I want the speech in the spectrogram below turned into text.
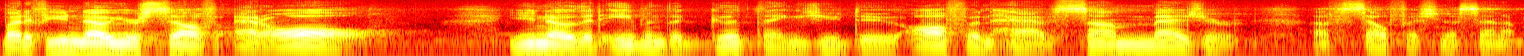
But if you know yourself at all, you know that even the good things you do often have some measure of selfishness in them.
